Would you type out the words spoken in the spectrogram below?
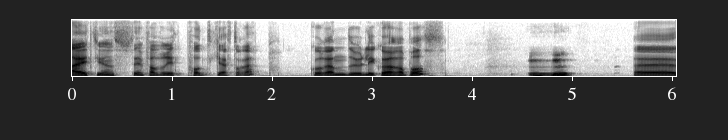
iTunes, din favoritt-podkast og rapp, hvor enn du liker å høre på oss. Mm -hmm. uh,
